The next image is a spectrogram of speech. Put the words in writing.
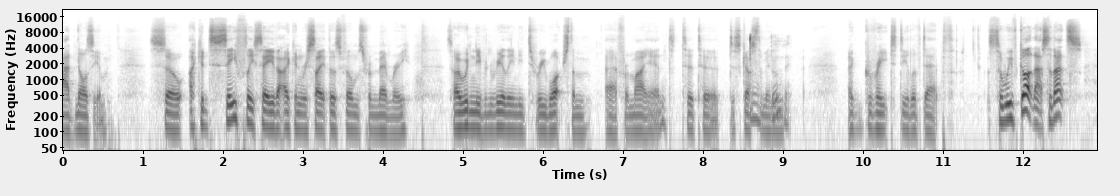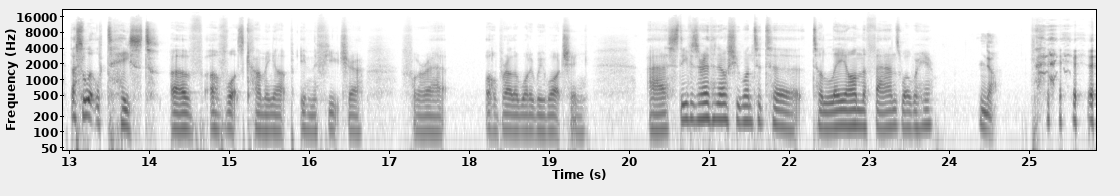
ad nauseum. So I could safely say that I can recite those films from memory. So I wouldn't even really need to rewatch them uh, from my end to, to discuss Oh, them in a great deal of depth. So we've got that. So that's that's a little taste of of what's coming up in the future for uh, Oh Brother, What Are We Watching? Uh, Steve, is there anything else you wanted to to lay on the fans while we're here? No.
